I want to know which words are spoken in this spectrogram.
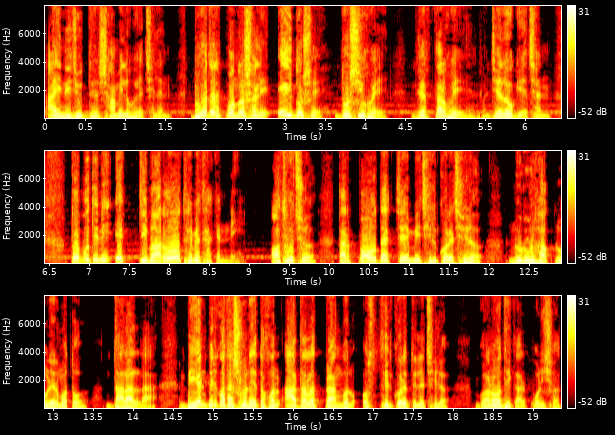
আইনি যুদ্ধে সামিল হয়েছিলেন। দু হাজার পনেরো সালে এই দোষে দোষী হয়ে গ্রেফতার হয়ে জেলেও গিয়েছেন। তবু তিনি একটিবারও থেমে থাকেননি। অথচ তার পদত্যাগ চেয়ে মিছিল করেছিল নুরুল হক নূরের মতো দালালরা। বিএনপির কথা শুনে তখন আদালত প্রাঙ্গণ অস্থির করে তুলেছিল গণ অধিকার পরিষদ।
